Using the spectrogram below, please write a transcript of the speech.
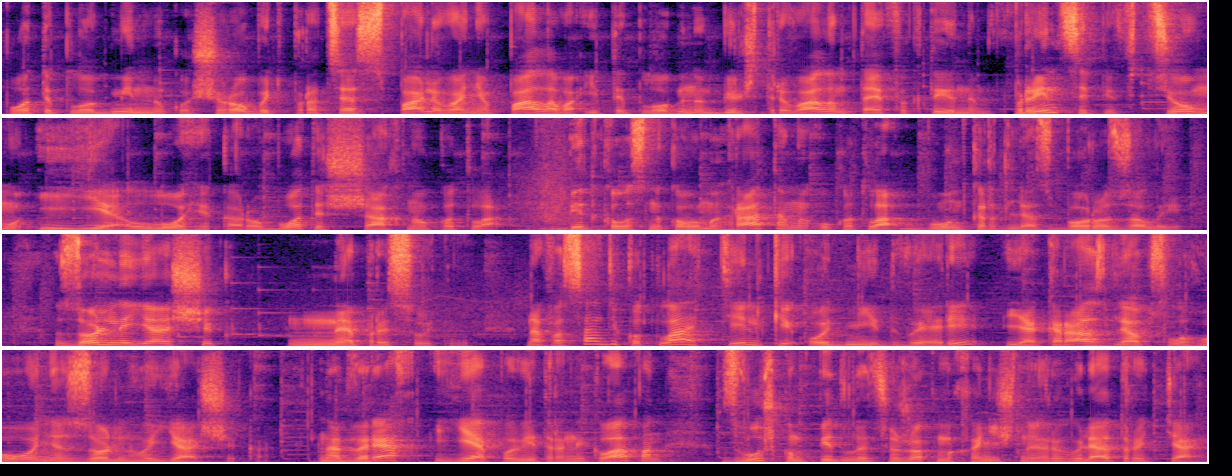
по теплообміннику, що робить процес спалювання палива і теплообміну більш тривалим та ефективним. В принципі, в цьому і є логіка роботи шахного котла. Під колосниковими гратами у котла бункер для збору золи. Зольний ящик не присутній. На фасаді котла тільки одні двері, якраз для обслуговування зольного ящика. На дверях є повітряний клапан з вушком під ланцюжок механічного регулятора тяги.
